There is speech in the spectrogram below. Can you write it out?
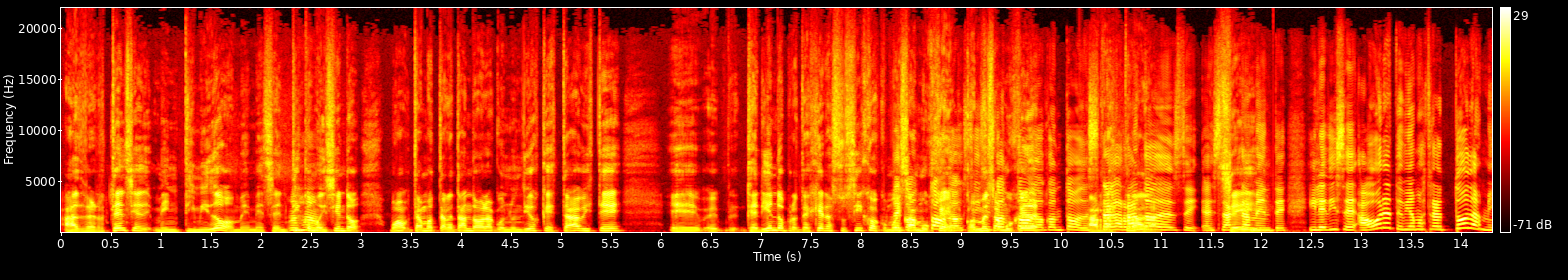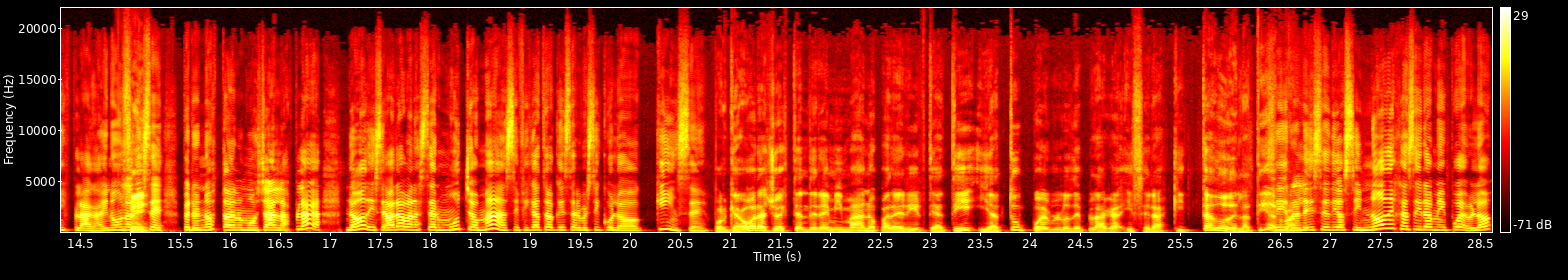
advertencia, me intimidó, me, me sentí como diciendo, wow, estamos tratando ahora con un Dios que está, viste, eh, eh, queriendo proteger a sus hijos como esa mujer. como esa con todo, con todo. Se está agarrando. sí, exactamente. Y le dice, ahora te voy a mostrar todas mis plagas. Y no uno dice, pero no estamos ya en las plagas. No, dice, ahora van a ser mucho más. Y fíjate lo que dice el versículo 15. Porque ahora yo extenderé mi mano para herirte a ti y a tu pueblo de plaga y serás quitado de la tierra. Sí, le dice Dios, si no dejas ir a mi pueblo,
